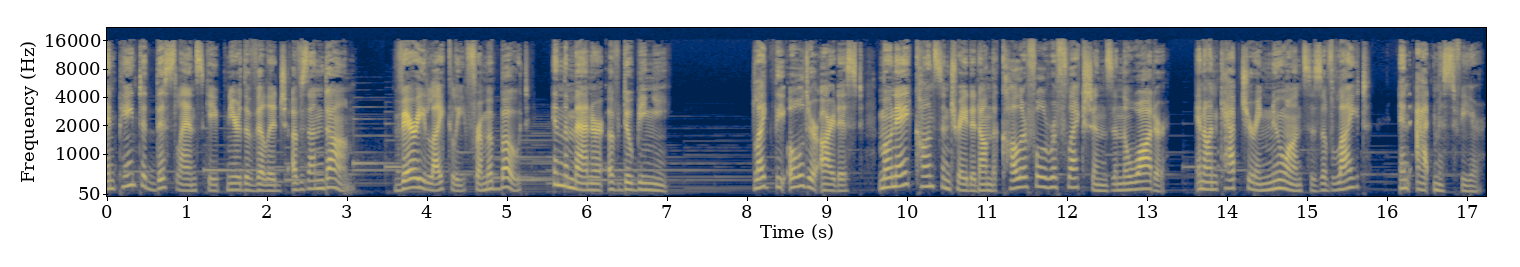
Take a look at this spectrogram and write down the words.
and painted this landscape near the village of Zaandam, very likely from a boat in the manner of Daubigny. Like the older artist, Monet concentrated on the colorful reflections in the water and on capturing nuances of light and atmosphere.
